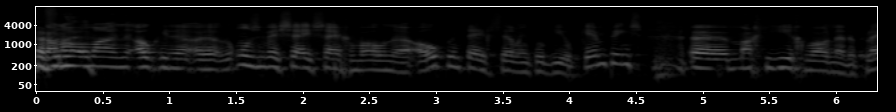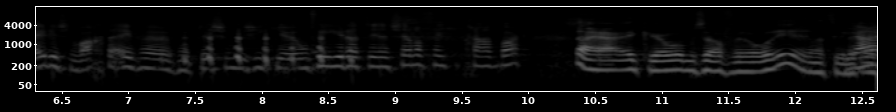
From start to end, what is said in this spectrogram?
Even kan allemaal ook in eh, onze wc's zijn gewoon eh, open in tegenstelling tot die op campings. Eh, mag je hier gewoon naar de play. Dus wacht even, een tussenmuziekje. Hoe vind je dat zelf dat je het gaat, Bart? Nou ja, ik eh, hoor mezelf weer oreren natuurlijk. af Ja,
